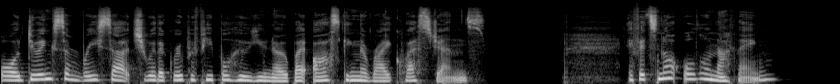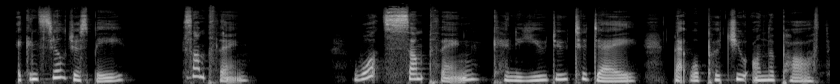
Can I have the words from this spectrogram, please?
or doing some research with a group of people who you know by asking the right questions. If it's not all or nothing, it can still just be something. What something can you do today that will put you on the path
